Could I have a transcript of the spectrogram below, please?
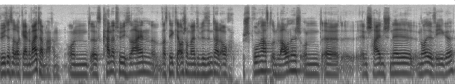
würde ich das halt auch gerne weitermachen. Und es kann natürlich sein, was Nick ja auch schon meinte, wir sind halt auch sprunghaft und launisch und äh, entscheiden schnell neue Wege.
